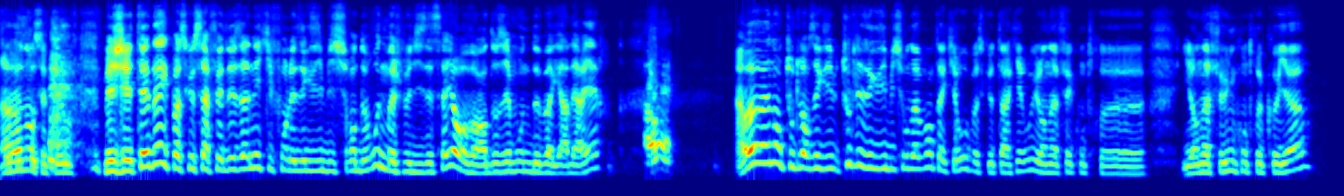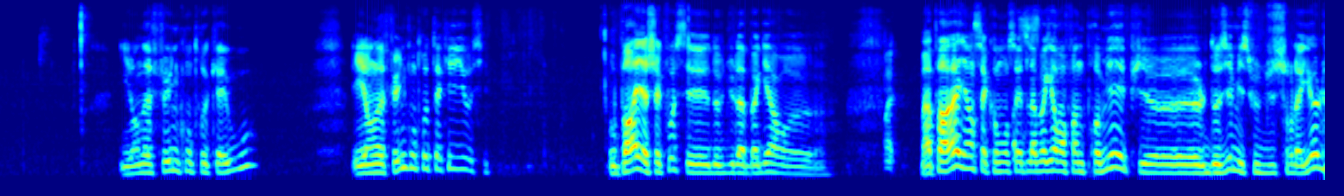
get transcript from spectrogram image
Ah ouais, non, c'était ouf. Mais été deg parce que ça fait des années qu'ils font les exhibitions de round. Moi je me disais, ça y est, on va avoir un deuxième round de bagarre derrière. Ah ouais. Ah ouais, ouais, non, toutes, leurs exhi- toutes les exhibitions d'avant, Takeru, parce que Takeru, il en a fait contre. euh, il en a fait une contre Koya. Il en a fait une contre Kaou. Et il en a fait une contre Takei aussi. Ou pareil, à chaque fois, c'est devenu la bagarre. euh. Bah pareil, hein, ça commence à être la bagarre en fin de premier, et puis euh, le deuxième, il se du sur la gueule.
